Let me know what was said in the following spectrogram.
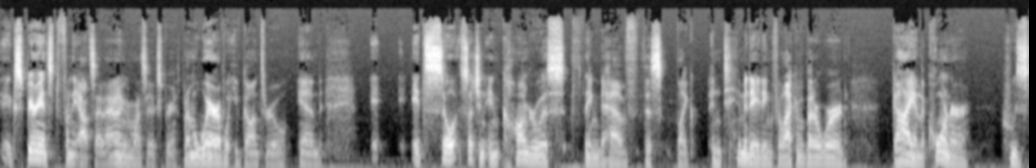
experienced from the outside. I don't even want to say experience, but I'm aware of what you've gone through, and it, it's so such an incongruous thing to have this like intimidating, for lack of a better word, guy in the corner who's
